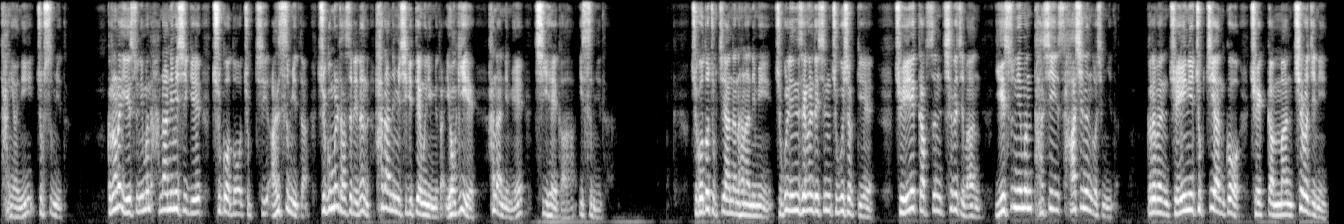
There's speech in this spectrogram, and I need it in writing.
당연히 죽습니다. 그러나 예수님은 하나님이시기에 죽어도 죽지 않습니다. 죽음을 다스리는 하나님이시기 때문입니다. 여기에 하나님의 지혜가 있습니다. 죽어도 죽지 않는 하나님이 죽을 인생을 대신 죽으셨기에 죄의 값은 치르지만 예수님은 다시 사시는 것입니다. 그러면 죄인이 죽지 않고 죄값만 치러지니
